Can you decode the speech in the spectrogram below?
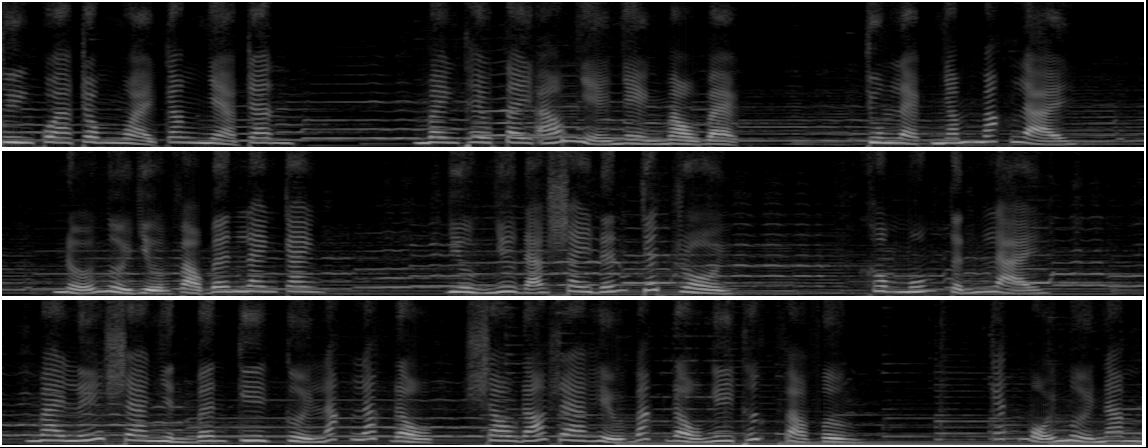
xuyên qua trong ngoài căn nhà tranh. Mang theo tay áo nhẹ nhàng màu bạc. Chu Lạc nhắm mắt lại. Nửa người dựa vào bên lan can. Dường như đã say đến chết rồi. Không muốn tỉnh lại. Mai Lý Sa nhìn bên kia cười lắc lắc đầu, Sau đó ra hiệu bắt đầu nghi thức vào vườn. Cách mỗi 10 năm,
